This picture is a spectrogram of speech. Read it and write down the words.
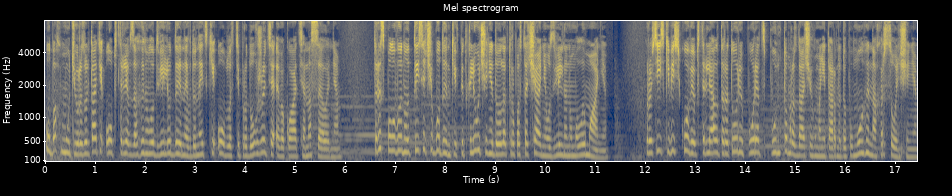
У Бахмуті у результаті обстрілів загинуло дві людини. В Донецькій області продовжується евакуація населення. Три з половиною тисячі будинків підключені до електропостачання у звільненому лимані. Російські військові обстріляли територію поряд з пунктом роздачі гуманітарної допомоги на Херсонщині.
